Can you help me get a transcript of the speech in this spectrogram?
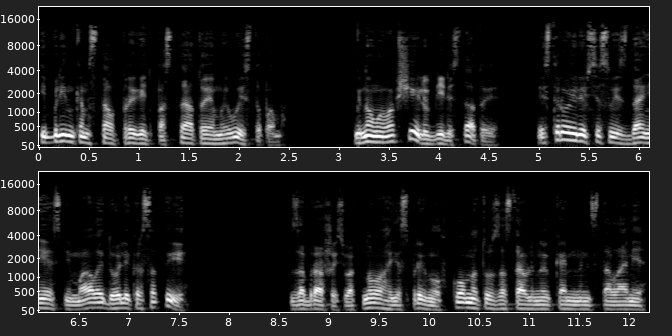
и блинком стал прыгать по статуям и выступам. Гномы вообще любили статуи и строили все свои здания с немалой долей красоты. Забравшись в окно, я спрыгнул в комнату, заставленную каменными столами.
